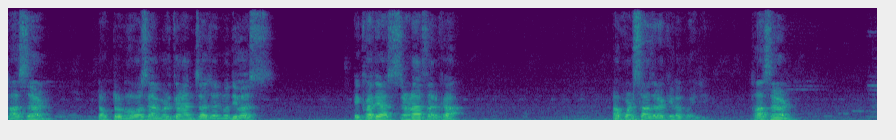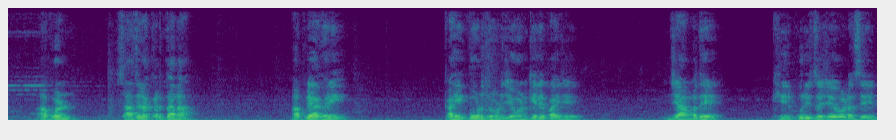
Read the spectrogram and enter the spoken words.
हा सण डॉक्टर बाबासाहेब आंबेडकरांचा जन्मदिवस एखाद्या सणासारखा आपण साजरा केला पाहिजे. हा सण आपण साजरा करताना आपल्या घरी काही गोडधोड जेवण केले पाहिजे ज्यामध्ये खीरपुरीचं जेवण असेल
